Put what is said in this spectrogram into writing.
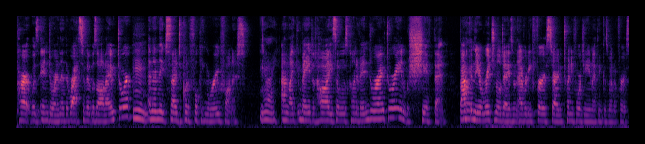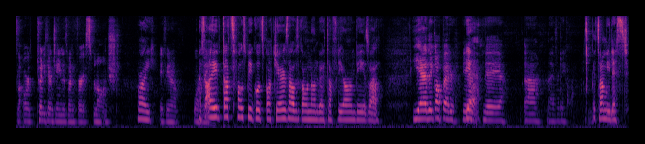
part was indoor and then the rest of it was all outdoor. Mm. And then they decided to put a fucking roof on it Yeah. and like made it high so it was kind of indoor outdoory and it was shit then. Back in the original days when Everleigh first started, 2014 I think is when it first, la- or 2013 is when it first launched. Right. If you know what So I that's supposed to be a good spot. Jerry's always going on about that for the R and B as well. Yeah, they got better. Yeah, yeah, yeah. yeah. Uh. It's on my list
